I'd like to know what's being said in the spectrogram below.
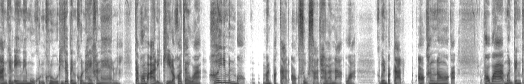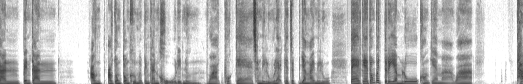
อ่านกันเองในหมู่คุณครูที่จะเป็นคนให้คะแนน แต่พอมาอ่านอีกทีเราเข้าใจว่า เฮ้ยนี่มันบอกมันประกาศออกสู่สาธารณะว่ะ คือเป็นประกาศออกข้างนอกอะ่ะ เพราะว่าเหมือนเป็นการเป็นการเอาเอาตรงๆ คือเหมือนเป็นการขู่นิดนึงว่าพวกแกฉันไม่รู้แหละแกจะยังไงไม่รู้ แต่แกต้องไปเตรียมลูกของแกมาว่า ถ้า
